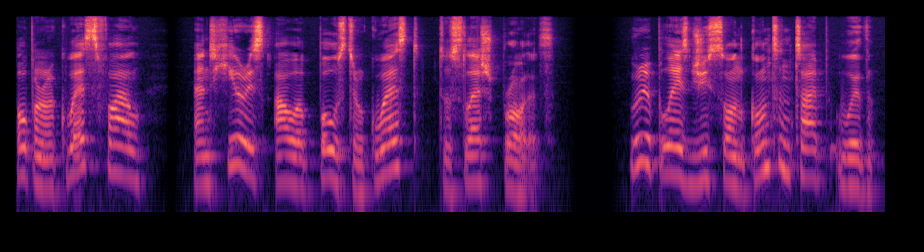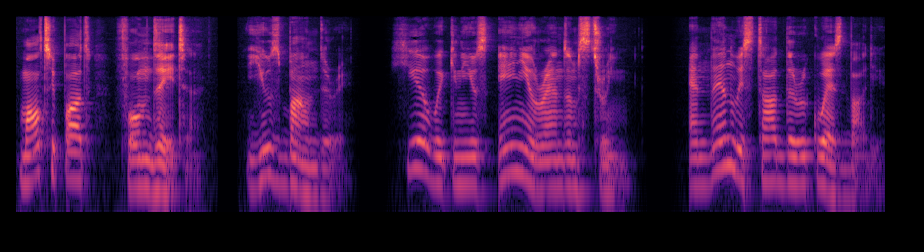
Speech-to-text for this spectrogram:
Open requests file and here is our post request to slash products. We replace JSON content type with multipart form data. Use boundary. Here we can use any random string. And then we start the request body.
